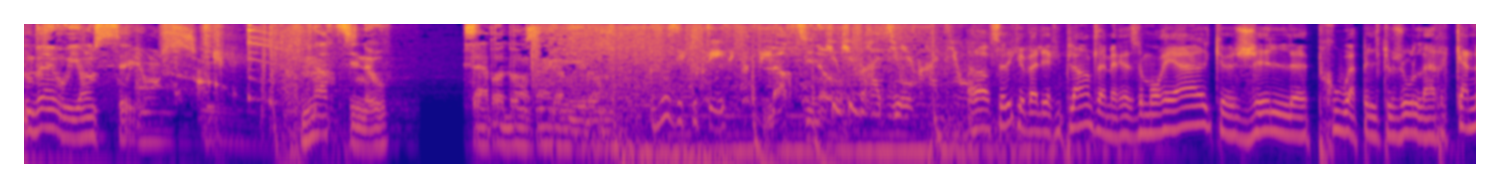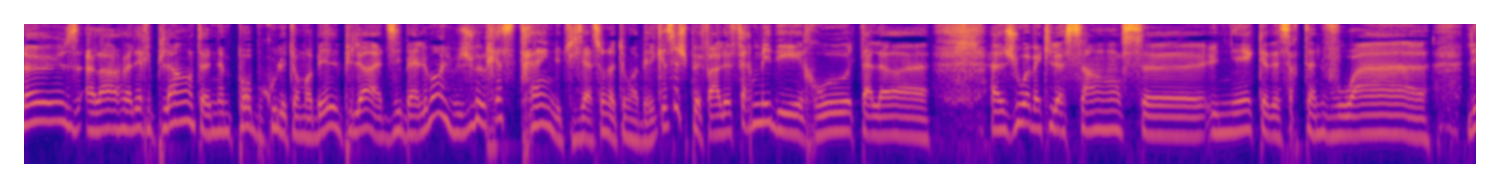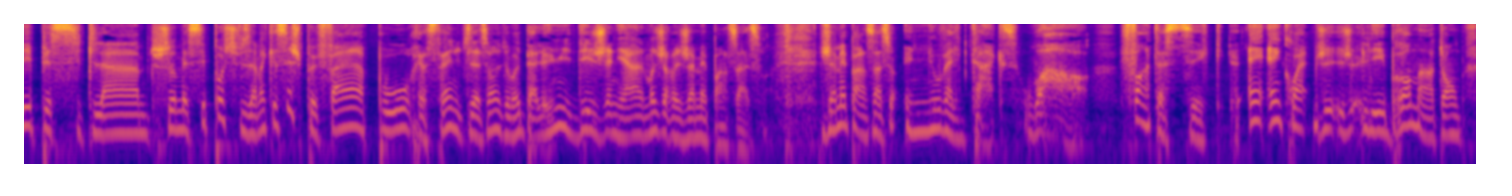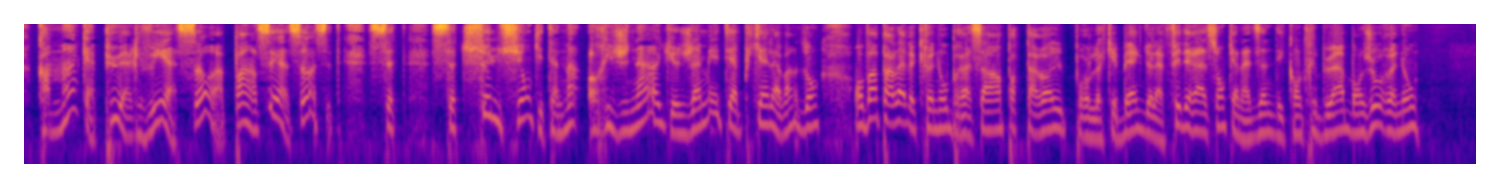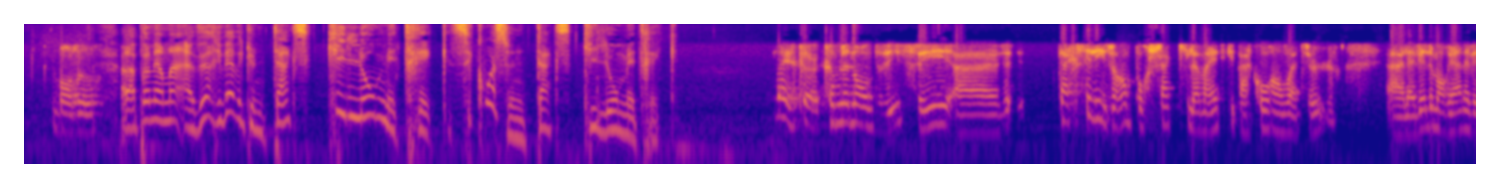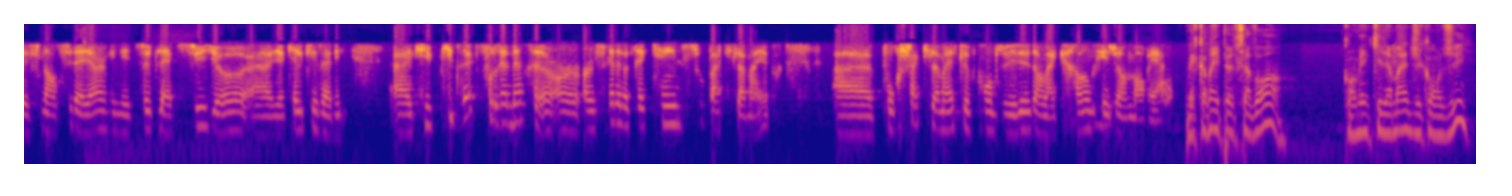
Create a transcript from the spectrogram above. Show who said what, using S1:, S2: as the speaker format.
S1: Ben oui, on le sait. Martineau, ça n'a pas de bon sens comme il est bon.
S2: Vous écoutez
S1: Martineau.
S2: Cube Radio.
S3: Alors, vous savez que Valérie Plante, la mairesse de Montréal, que Gilles Proux appelle toujours la ricaneuse. Alors, Valérie Plante n'aime pas beaucoup l'automobile. Puis là, elle dit, ben, moi, je veux restreindre l'utilisation de l'automobile. Qu'est-ce que je peux faire? Le fermer des routes, elle, a, elle joue avec le sens euh, unique de certaines voies, euh, les pistes cyclables, tout ça. Mais c'est pas suffisamment. Qu'est-ce que je peux faire pour restreindre l'utilisation de l'automobile? Puis elle a une idée géniale. Moi, j'aurais jamais pensé à ça. Jamais pensé à ça. Une nouvelle taxe. Wow! Fantastique. In- incroyable. Je- je- les bras m'en tombent. Comment qu'elle a pu arriver à ça, à penser à ça, cette, cette, cette solution qui est tellement originale, qui n'a jamais été appliquée à l'avant. Donc, on va en parler avec Renaud Brassard, porte-parole pour le Québec de la Fédération canadienne des contribuables. Bonjour, Renaud.
S4: Bonjour.
S3: Alors, premièrement, elle veut arriver avec une taxe kilométrique. C'est quoi, c'est une taxe kilométrique?
S4: Ben, comme le nom dit, c'est euh, taxer les gens pour chaque kilomètre qu'ils parcourent en voiture. Euh, la Ville de Montréal avait financé d'ailleurs une étude là-dessus il, y a, euh, quelques années qui, disait qu'il faudrait mettre un, un frais d'à peu près 15 sous par kilomètre pour chaque kilomètre que vous conduisez dans la grande région de Montréal.
S3: Mais comment ils peuvent savoir combien de kilomètres j'ai conduit?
